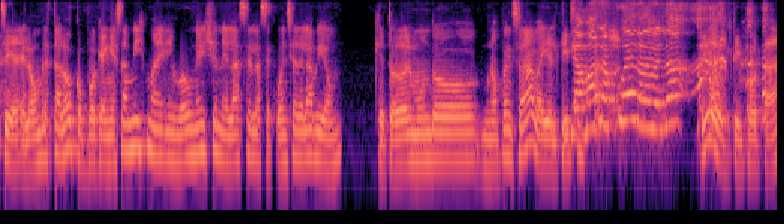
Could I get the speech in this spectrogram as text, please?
sí, el hombre está loco, porque en esa misma, en Rogue Nation, él hace la secuencia del avión que todo el mundo no pensaba y el tipo... Se amarra afuera, de verdad. Sí, el tipo está,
